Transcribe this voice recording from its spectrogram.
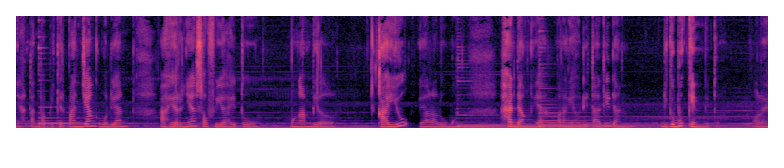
Ya tanpa pikir panjang kemudian akhirnya Sofia itu mengambil kayu ya lalu menghadang ya orang Yahudi tadi dan digebukin gitu oleh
